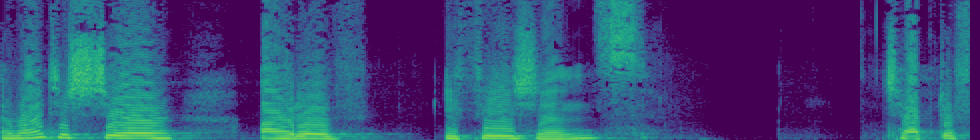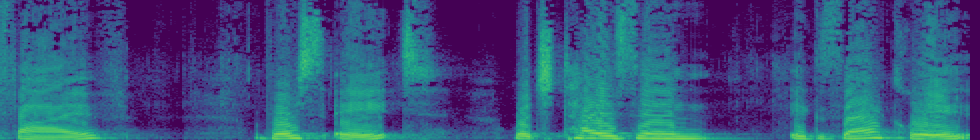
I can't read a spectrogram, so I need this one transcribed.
I want to share out of Ephesians chapter 5, verse 8, which ties in exactly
